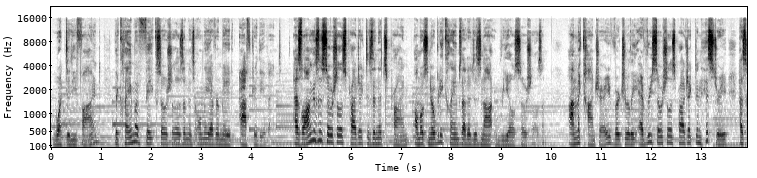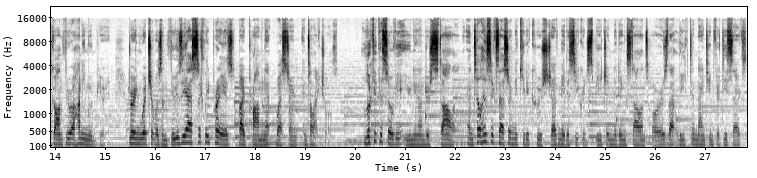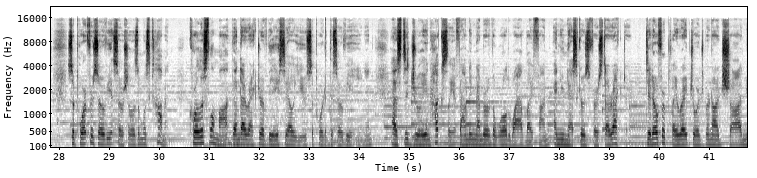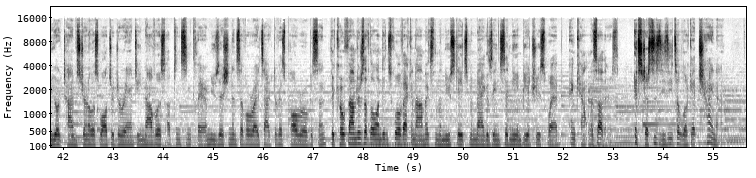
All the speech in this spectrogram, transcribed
What did he find? The claim of fake socialism is only ever made after the event. As long as the socialist project is in its prime, almost nobody claims that it is not real socialism. On the contrary, virtually every socialist project in history has gone through a honeymoon period, during which it was enthusiastically praised by prominent Western intellectuals. Look at the Soviet Union under Stalin. Until his successor Nikita Khrushchev made a secret speech admitting Stalin's horrors that leaked in 1956, support for Soviet socialism was common. Corliss Lamont, then director of the ACLU, supported the Soviet Union, as did Julian Huxley, a founding member of the World Wildlife Fund and UNESCO's first director. Ditto for playwright George Bernard Shaw, New York Times journalist Walter Duranty, novelist Upton Sinclair, musician and civil rights activist Paul Robeson, the co founders of the London School of Economics and the New Statesman magazine Sidney and Beatrice Webb, and countless others. It's just as easy to look at China.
